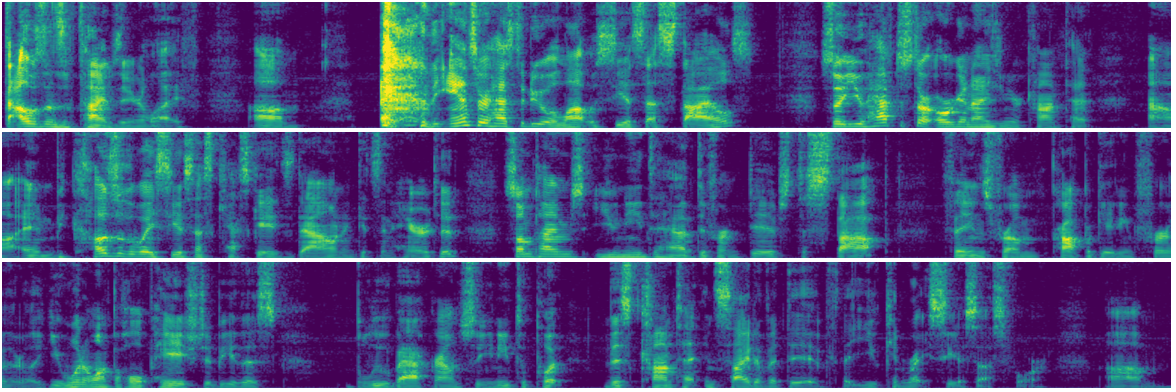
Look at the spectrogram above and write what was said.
thousands of times in your life. Um, the answer has to do a lot with CSS styles. So you have to start organizing your content. Uh, and because of the way CSS cascades down and gets inherited, sometimes you need to have different divs to stop things from propagating further. Like you wouldn't want the whole page to be this blue background, so you need to put this content inside of a div that you can write CSS for. Um,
